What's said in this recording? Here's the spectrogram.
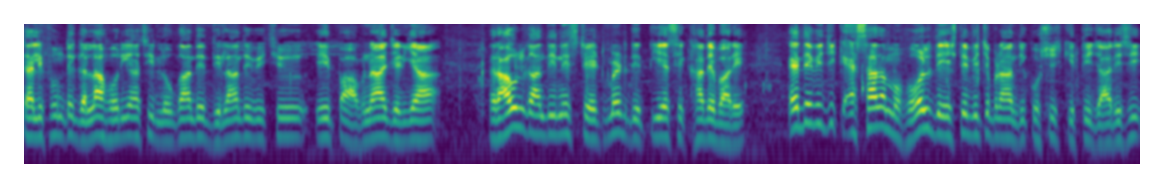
ਟੈਲੀਫੋਨ ਤੇ ਗੱਲਾਂ ਹੋ ਰਹੀਆਂ ਸੀ ਲੋਕਾਂ ਦੇ ਦਿਲਾਂ ਦੇ ਵਿੱਚ ਇਹ ਭਾਵਨਾ ਜਿਹੜੀਆਂ ਰਾਹੁਲ ਗਾਂਧੀ ਨੇ ਸਟੇਟਮੈਂਟ ਦਿੱਤੀ ਹੈ ਸਿੱਖਾਂ ਦੇ ਬਾਰੇ ਇਹਦੇ ਵਿੱਚ ਇੱਕ ਐਸਾ ਦਾ ਮਾਹੌਲ ਦੇਸ਼ ਦੇ ਵਿੱਚ ਬਣਾਉਣ ਦੀ ਕੋਸ਼ਿਸ਼ ਕੀਤੀ ਜਾ ਰਹੀ ਸੀ,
